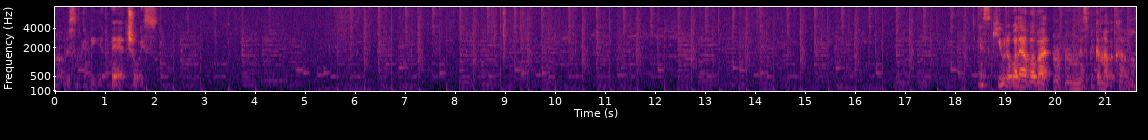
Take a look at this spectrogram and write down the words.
no, this might be a bad choice. It's cute or whatever, but mm -mm, let's pick another color.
